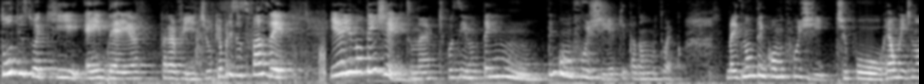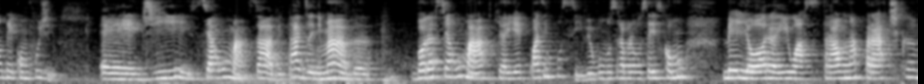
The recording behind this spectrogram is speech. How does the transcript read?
Tudo isso aqui é ideia para vídeo que eu preciso fazer. E aí não tem jeito, né? Tipo assim, não tem, tem como fugir. Aqui tá dando muito eco. Mas não tem como fugir. Tipo, realmente não tem como fugir é, de se arrumar, sabe? Tá desanimada? Bora se arrumar, que aí é quase impossível. Eu vou mostrar pra vocês como melhora aí o astral na prática,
